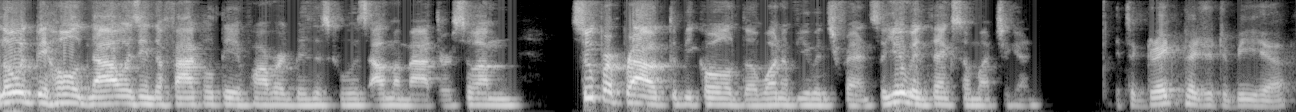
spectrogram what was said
lo and behold, now is in the faculty of Harvard Business School's alma mater. So I'm super proud to be called uh, one of Euvin's friends. So Euvin, thanks so much again. It's a great pleasure to be here.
